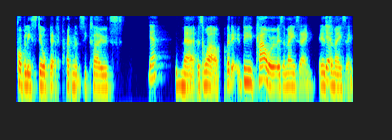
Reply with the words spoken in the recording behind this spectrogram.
probably still bit of pregnancy clothes. Yeah there as well. But it, the power is amazing. Is yeah. amazing.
